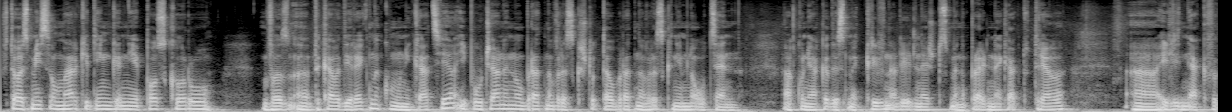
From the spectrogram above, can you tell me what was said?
в този смисъл маркетинга ни е по-скоро въз, а, такава директна комуникация и получаване на обратна връзка, защото тази обратна връзка ни е много ценна. Ако някъде сме кривнали или нещо сме направили не както трябва, а, или някаква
